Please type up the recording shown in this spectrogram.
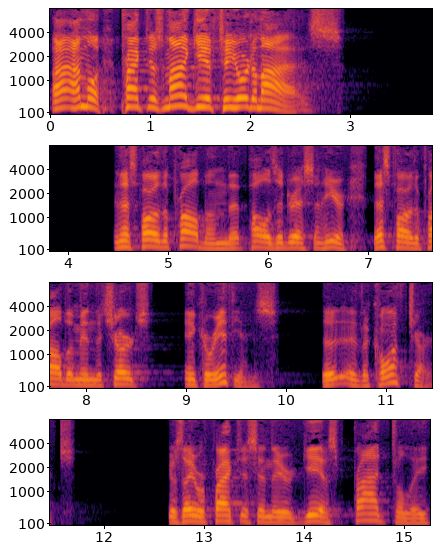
I, I'm going to practice my gift to your demise. And that's part of the problem that Paul is addressing here. That's part of the problem in the church in Corinthians, the, the Corinth church, because they were practicing their gifts pridefully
